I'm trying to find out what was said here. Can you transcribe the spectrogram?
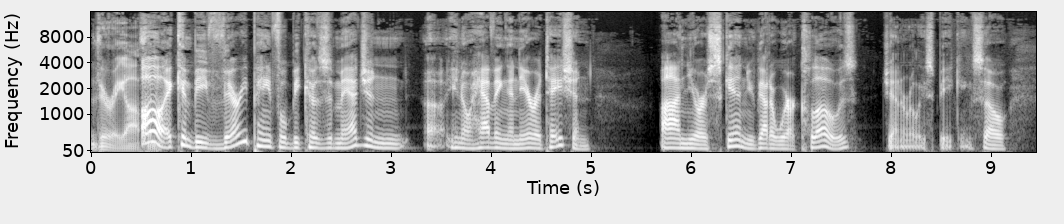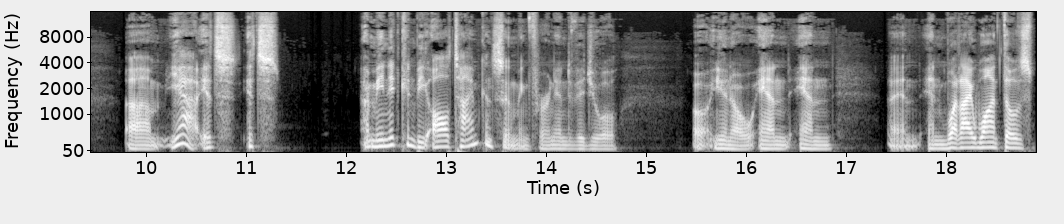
very often. Oh, it can be very painful because imagine, uh, you know, having an irritation on your skin. You've got to wear clothes, generally speaking. So, um, yeah, it's it's. I mean, it can be all time consuming for an individual, uh, you know, and and and and what I want those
